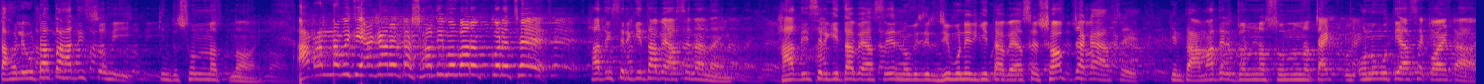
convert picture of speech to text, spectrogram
তাহলে ওটা তো হাদিস সহি, কিন্তু সুন্নত নয়। আমার নবী যে এগারোটা শাদী মোবারক করেছে। হাদিসের কিতাবে আছে না নাই? হাদিসের কিতাবে আছে, নবীজির জীবনের কিতাবে আছে, সব জায়গায় আছে। কিন্তু আমাদের জন্য শূন্য অনুমতি আছে কয়টা?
